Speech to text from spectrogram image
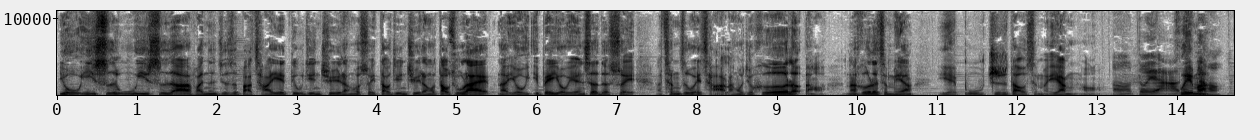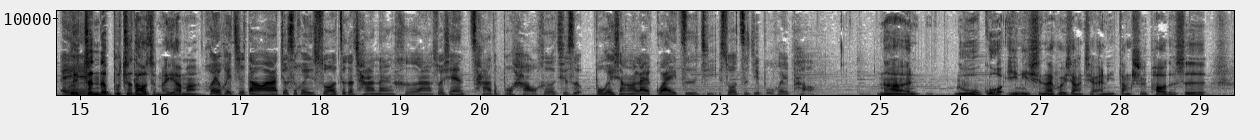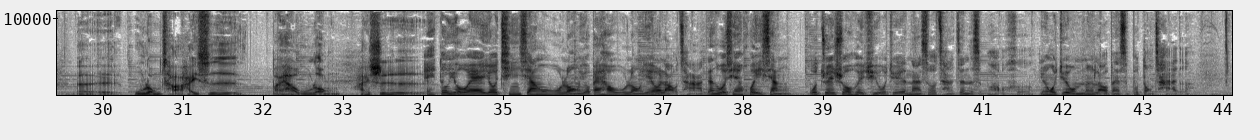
有意识无意识啊，反正就是把茶叶丢进去，然后水倒进去，然后倒出来。那有一杯有颜色的水啊，称之为茶，然后就喝了啊。那喝了怎么样？也不知道怎么样啊。嗯，对呀、啊。会吗？会真的不知道怎么样吗？会会知道啊，就是会说这个茶难喝啊，说现在茶都不好喝。其实不会想要来怪自己，说自己不会泡。那如果以你现在回想起来，你当时泡的是？呃，乌龙茶还是白毫乌龙，还是哎都有哎，有清香乌龙，有白毫乌龙，也有老茶。但是我现在回想，我追溯回去，我觉得那时候茶真的是不好喝，因为我觉得我们那个老板是不懂茶的。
